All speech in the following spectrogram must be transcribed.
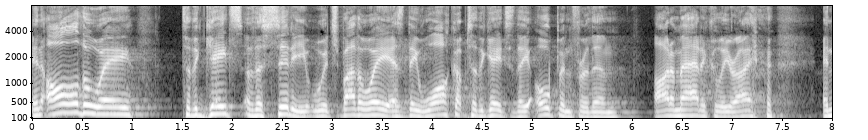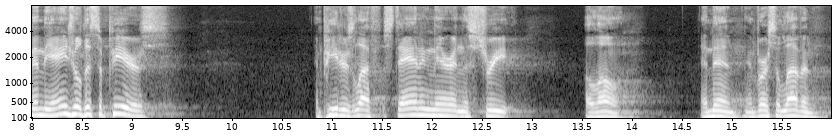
and all the way to the gates of the city, which, by the way, as they walk up to the gates, they open for them automatically, right? and then the angel disappears, and Peter's left standing there in the street alone. And then in verse 11,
